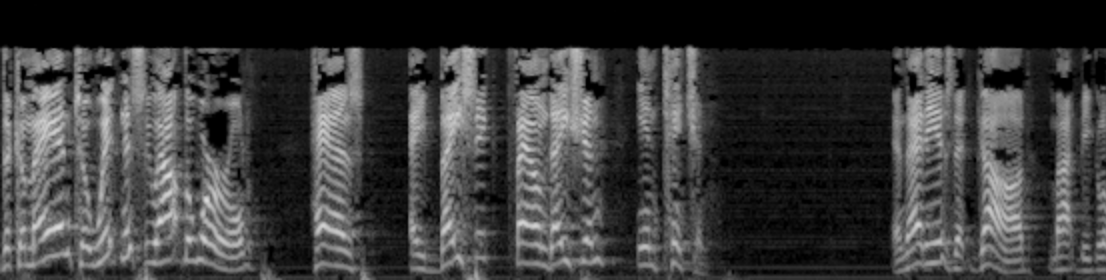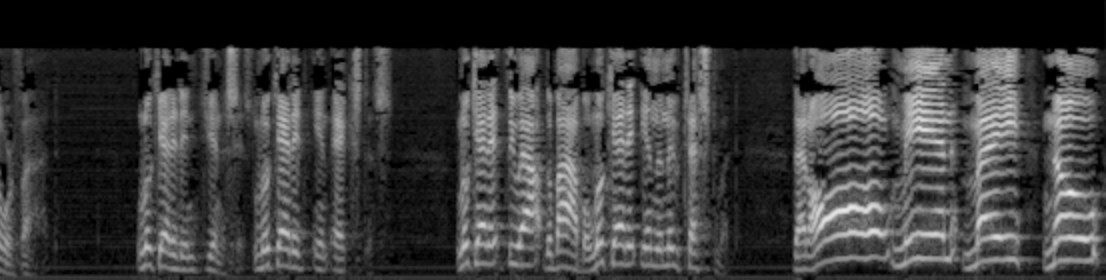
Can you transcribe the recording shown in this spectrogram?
The command to witness throughout the world has a basic foundation intention. And that is that God might be glorified. Look at it in Genesis. Look at it in Exodus. Look at it throughout the Bible. Look at it in the New Testament. that all men may know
